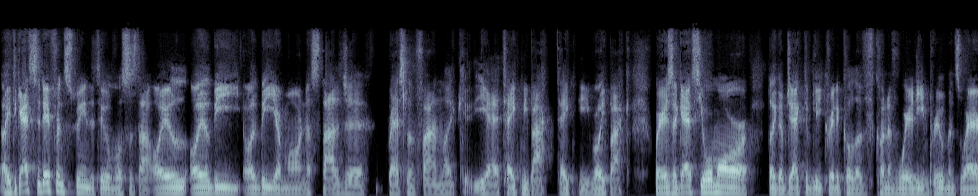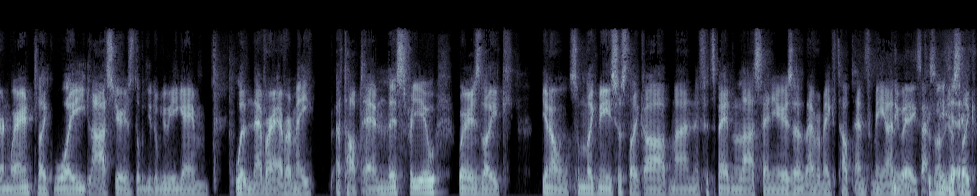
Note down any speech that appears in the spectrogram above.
I guess the difference between the two of us is that I'll I'll be I'll be your more nostalgia wrestling fan. Like, yeah, take me back, take me right back. Whereas I guess you're more like objectively critical of kind of where the improvements were and weren't. Like why last year's WWE game will never ever make a top ten list for you. Whereas like you know, someone like me is just like, oh man, if it's made in the last ten years, it'll never make a top ten for me anyway. Yeah, Because exactly, I'm just like,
